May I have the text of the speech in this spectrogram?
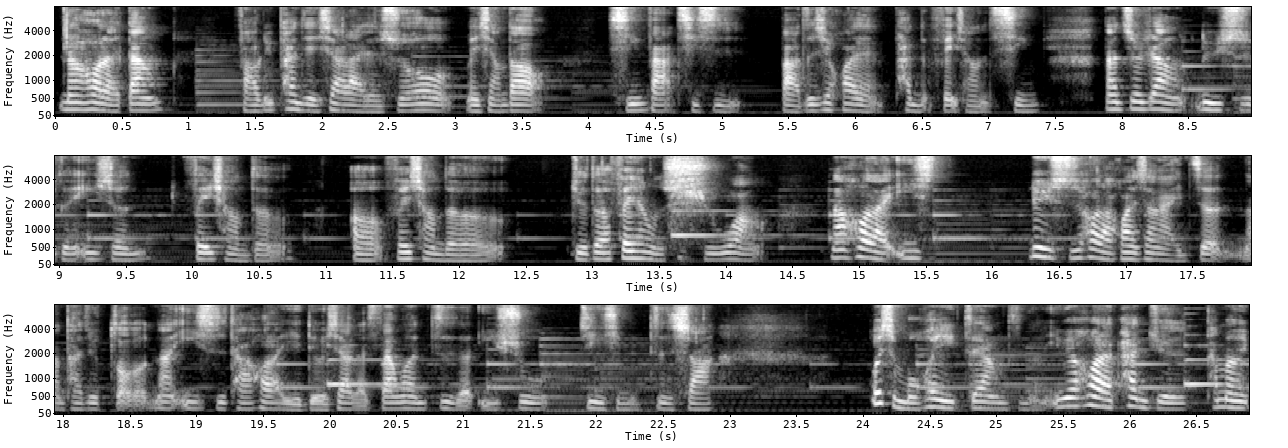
那后来当法律判决下来的时候，没想到刑法其实把这些坏人判得非常的轻，那这让律师跟医生非常的呃非常的觉得非常的失望。那后来医律师后来患上癌症，那他就走了。那医师他后来也留下了三万字的遗书进行了自杀。为什么会这样子呢？因为后来判决他们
